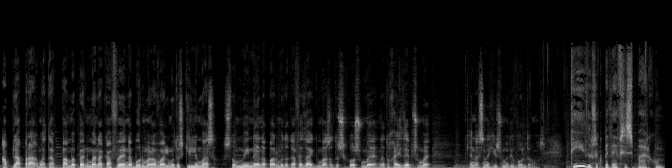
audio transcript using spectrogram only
Απλά πράγματα. Πάμε, παίρνουμε ένα καφέ, να μπορούμε να βάλουμε το σκυλί μας στο μήνε, να πάρουμε το καφεδάκι μας, να το σηκώσουμε, να το χαϊδέψουμε και να συνεχίσουμε τη βόλτα μας. Τι είδους εκπαιδεύσεις υπάρχουν;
